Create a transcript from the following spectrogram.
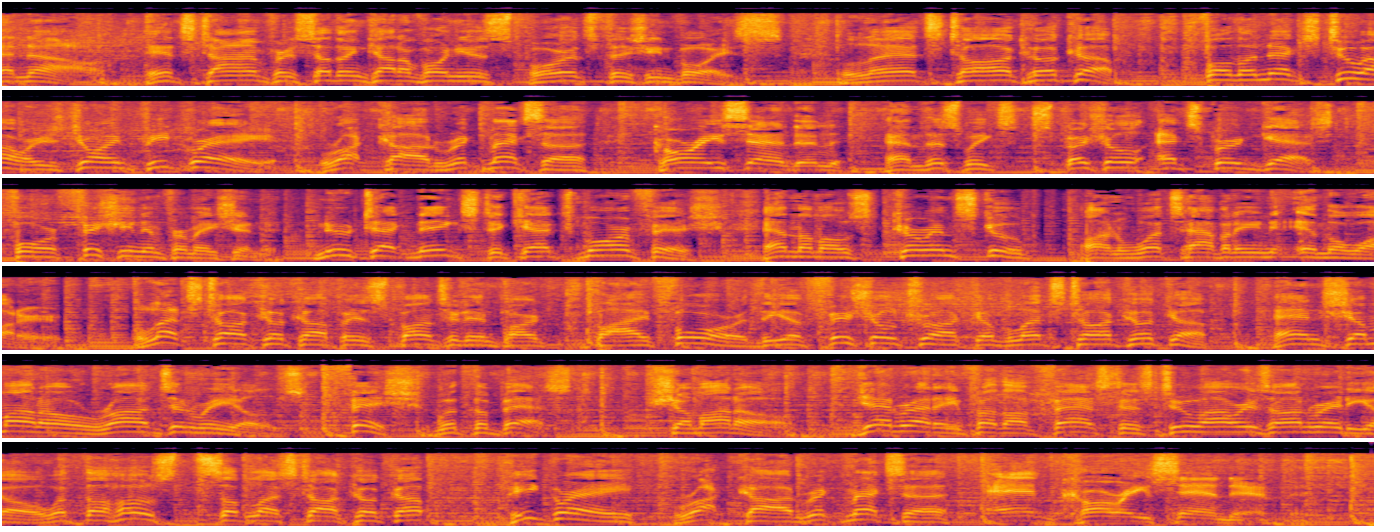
And now, it's time for Southern California's sports fishing voice. Let's talk hookup. For the next two hours, join Pete Gray, Rock Cod Rick Maxa, Corey Sandin, and this week's special expert guest for fishing information, new techniques to catch more fish, and the most current scoop on what's happening in the water. Let's Talk Hookup is sponsored in part by Ford, the official truck of Let's Talk Hookup, and Shimano Rods and Reels. Fish with the best. Shimano. Get ready for the fastest two hours on radio with the hosts of Let's Talk Hookup, Pete Gray, Rock Cod Rick Maxa, and Corey Sandin.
